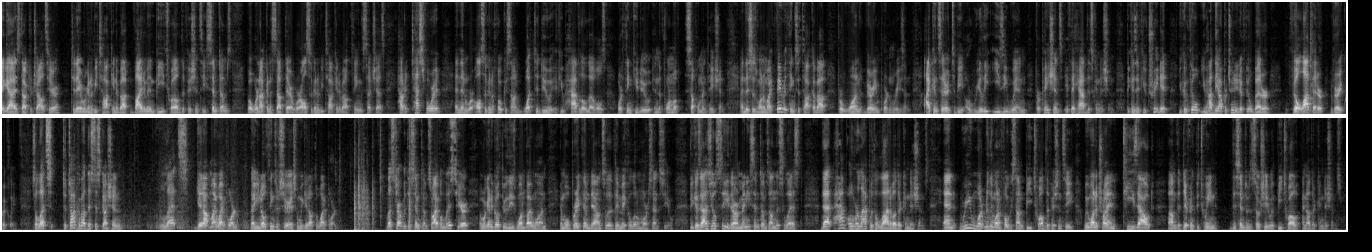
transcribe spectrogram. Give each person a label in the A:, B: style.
A: Hey guys, Dr. Childs here. Today we're going to be talking about vitamin B12 deficiency symptoms, but we're not going to stop there. We're also going to be talking about things such as how to test for it, and then we're also going to focus on what to do if you have low levels or think you do in the form of supplementation. And this is one of my favorite things to talk about for one very important reason. I consider it to be a really easy win for patients if they have this condition, because if you treat it, you can feel you have the opportunity to feel better, feel a lot better very quickly. So let's to talk about this discussion, let's get out my whiteboard. Now, you know things are serious when we get out the whiteboard. Let's start with the symptoms. So I have a list here, and we're going to go through these one by one, and we'll break them down so that they make a little more sense to you. Because as you'll see, there are many symptoms on this list that have overlap with a lot of other conditions. And we want, really want to focus on B12 deficiency. We want to try and tease out um, the difference between the symptoms associated with B12 and other conditions.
